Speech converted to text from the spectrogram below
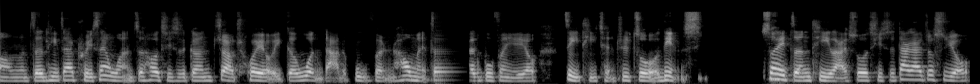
嗯，我们整体在 present 完之后，其实跟 judge 会有一个问答的部分，然后我们在这个部分也有自己提前去做练习，所以整体来说，其实大概就是有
